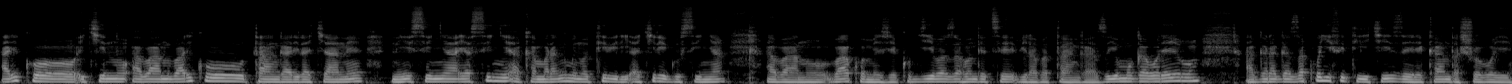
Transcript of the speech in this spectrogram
ariko ikintu abantu bari gutangarira cyane ni isinya. Yasinye akamara nk'iminota ibiri akiri gusinya. Abantu bakomeje kubyibazaho ndetse birabatangaza. Uyu mugabo rero agaragaza ko yifitiye icyizere kandi ashoboye.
